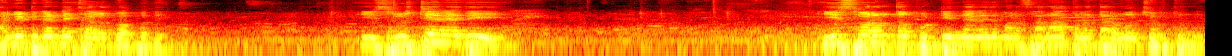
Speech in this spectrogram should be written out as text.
అన్నిటికంటే చాలా గొప్పది. ఈ సృష్టి అనేది ఈశ్వరంతో పుట్టింది అనేది మన సనాతన ధర్మం చెబుతుంది.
